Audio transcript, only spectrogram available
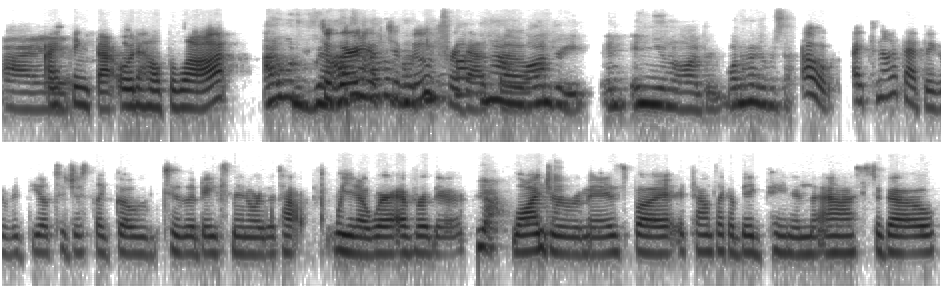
I I think that would help a lot. I would So where do you have have to move for that, than laundry in, in unit laundry, 100 percent Oh, it's not that big of a deal to just like go to the basement or the top, you know, wherever their Yeah. laundry room is, but it sounds like a big pain in the ass to go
